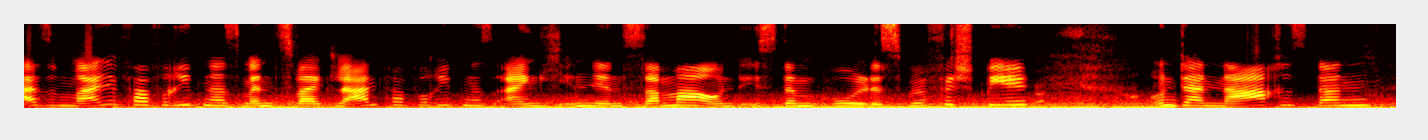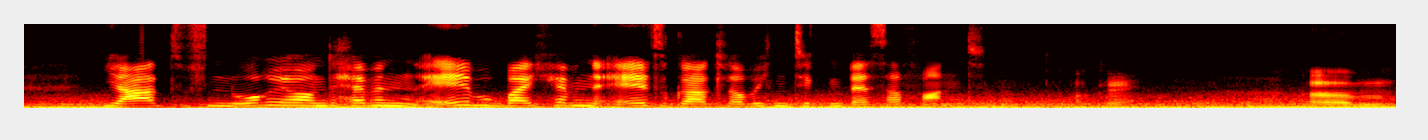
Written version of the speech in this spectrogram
Also meine Favoriten, also meine zwei klaren Favoriten ist eigentlich Indian Summer und Istanbul, das Würfelspiel. Und danach ist dann ja zwischen Noria und Heaven and Ale, wobei ich Heaven Ale sogar, glaube ich, einen Ticken besser fand. Okay. Ähm,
